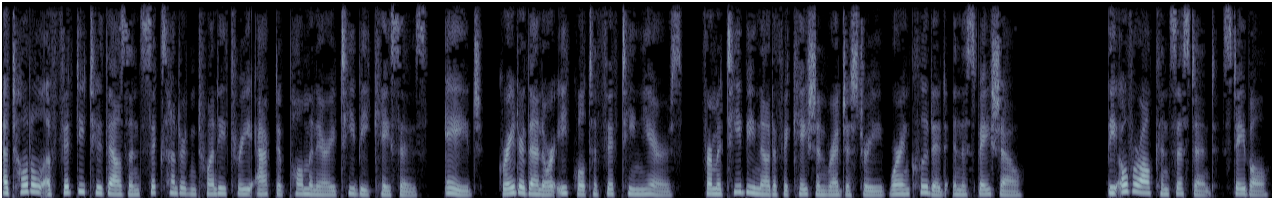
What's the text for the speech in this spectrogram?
A total of 52,623 active pulmonary TB cases, age, greater than or equal to 15 years, from a TB notification registry were included in the SPACIO. The overall consistent, stable,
